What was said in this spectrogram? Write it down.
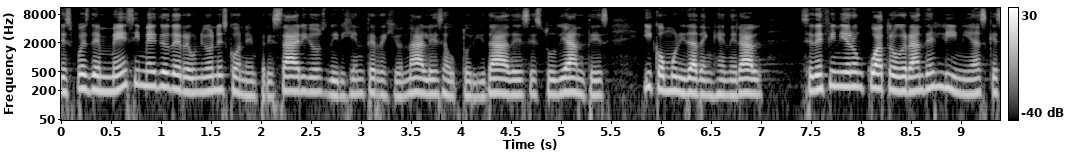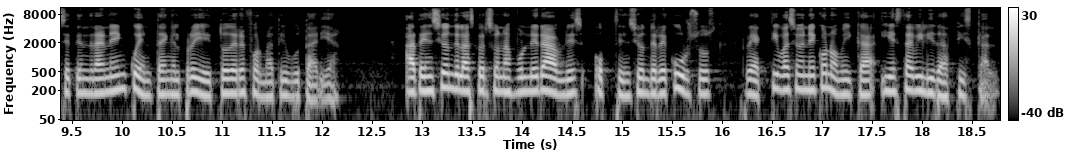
Después de mes y medio de reuniones con empresarios, dirigentes regionales, autoridades, estudiantes y comunidad en general, se definieron cuatro grandes líneas que se tendrán en cuenta en el proyecto de reforma tributaria atención de las personas vulnerables, obtención de recursos, reactivación económica y estabilidad fiscal.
